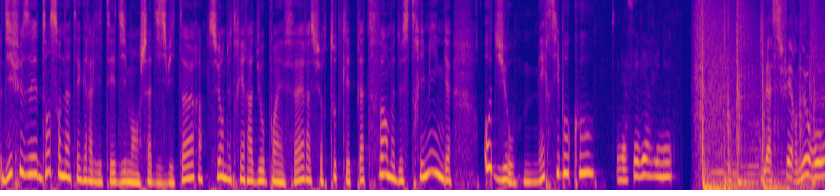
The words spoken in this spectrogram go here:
diffusée dans son intégralité dimanche à 18h sur nutriradio.fr et sur toutes les plateformes de streaming audio. Merci beaucoup. Merci Virginie. La sphère neuro,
